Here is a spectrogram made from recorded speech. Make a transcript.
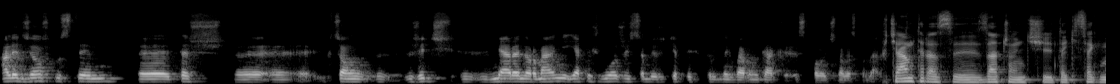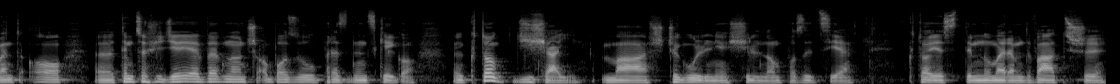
ale w związku z tym e, też e, e, chcą żyć w miarę normalnie i jakoś ułożyć sobie życie w tych trudnych warunkach społeczno-gospodarczych. Chciałem teraz zacząć taki segment o tym, co się dzieje wewnątrz obozu prezydenckiego. Kto dzisiaj ma szczególnie silną pozycję? Kto jest tym numerem 2, 3,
